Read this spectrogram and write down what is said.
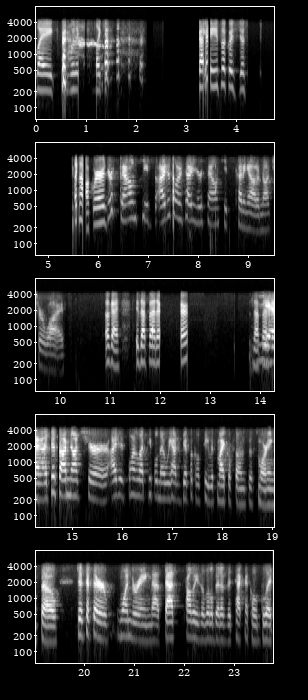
Like, was it, like Facebook was just kind of awkward. Your sound keeps. I just want to tell you, your sound keeps cutting out. I'm not sure why. Okay, is that better? Is that better? Yeah, just I'm not sure. I just want to let people know we had a difficulty with microphones this morning, so just if they're wondering that that's probably the little bit of the technical glitch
